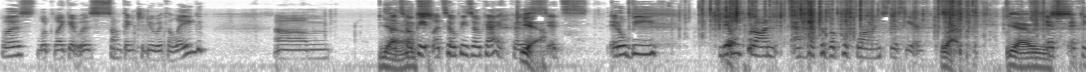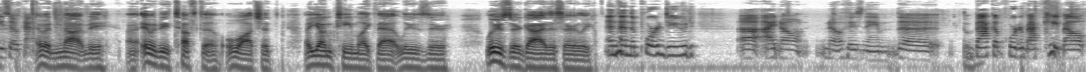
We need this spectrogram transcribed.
was. Looked like it was something to do with a leg. Um, Yeah, let's hope he let's hope he's okay. Cause Yeah. it's it'll be. They will put on a heck of a performance this year right. Yeah, it was if if he's okay. It would not be. Uh, it would be tough to watch a a young team like that lose their lose their guy this early. And then the poor dude, uh, I don't know his name. The backup quarterback came out,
